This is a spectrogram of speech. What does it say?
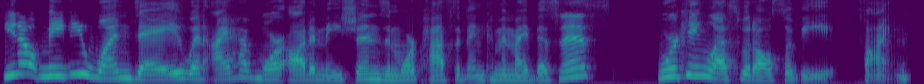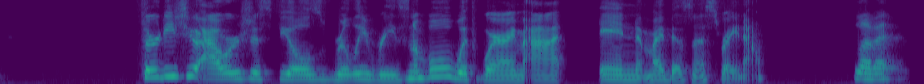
you know, maybe one day when I have more automations and more passive income in my business, working less would also be fine. 32 hours just feels really reasonable with where I'm at in my business right now. Love it.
